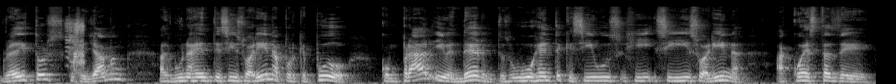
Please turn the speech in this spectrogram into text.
Redditors que se llaman, alguna gente sí hizo harina porque pudo comprar y vender. Entonces hubo gente que sí, sí hizo harina a cuestas de,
